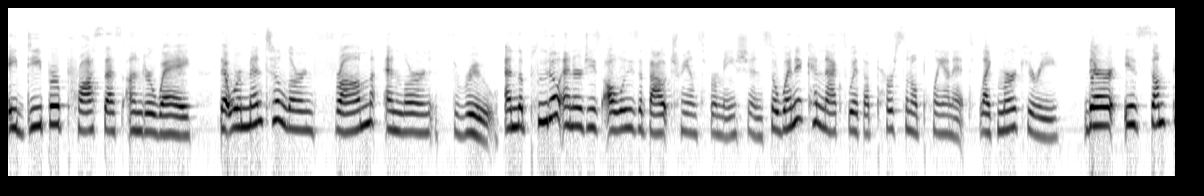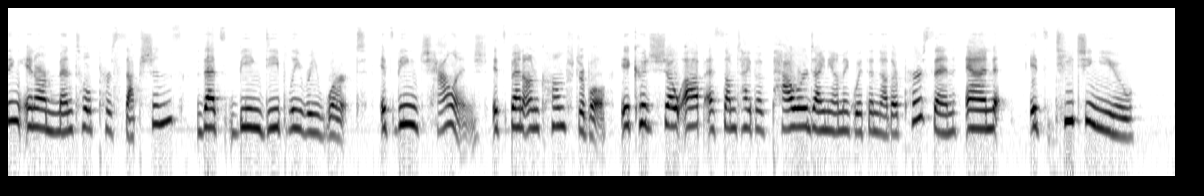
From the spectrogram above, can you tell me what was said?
a deeper process underway that we're meant to learn from and learn through. And the Pluto energy is always about transformation. So when it connects with a personal planet like Mercury, there is something in our mental perceptions that's being deeply reworked. It's being challenged. It's been uncomfortable. It could show up as some type of power dynamic with another person and it's teaching you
